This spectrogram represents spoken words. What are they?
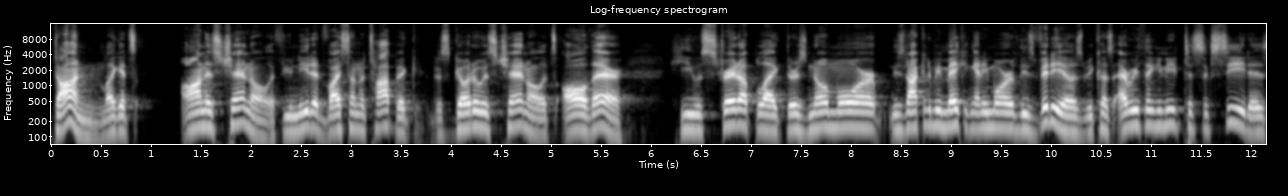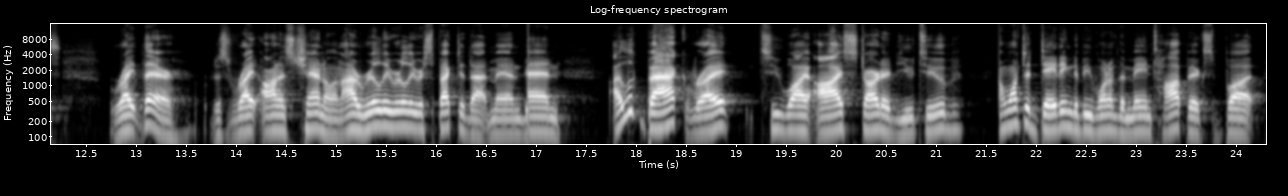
done. Like it's on his channel. If you need advice on a topic, just go to his channel. It's all there. He was straight up like, there's no more, he's not going to be making any more of these videos because everything you need to succeed is right there, just right on his channel. And I really, really respected that, man. And I look back, right, to why I started YouTube. I wanted dating to be one of the main topics, but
